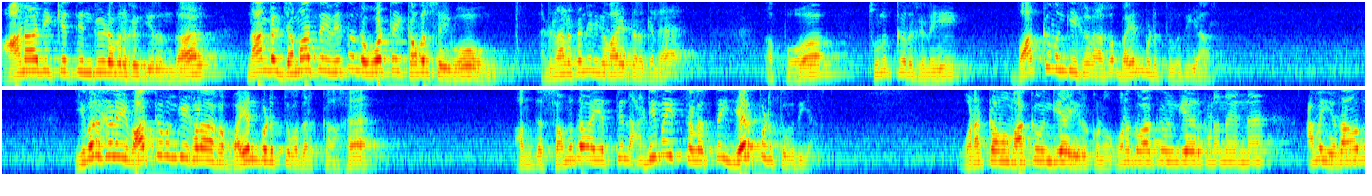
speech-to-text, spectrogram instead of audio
ஆணாதிக்கத்தின் கீழ் அவர்கள் இருந்தால் நாங்கள் ஜமாத்தை வைத்து அந்த ஓட்டை கவர் செய்வோம். அதனால தானே நீங்கள் வாயை திறக்கலை? அப்போது துலுக்கர்களை வாக்கு வங்கிகளாக பயன்படுத்துவது யார்? இவர்களை வாக்கு வங்கிகளாக பயன்படுத்துவதற்காக அந்த சமுதாயத்தில் அடிமைத்தளத்தை ஏற்படுத்துவது யார்? உனக்கு அவன் வாக்கு வங்கியாக இருக்கணும். உனக்கு வாக்கு வங்கியாக இருக்கணும்னா என்ன? அவன் ஏதாவது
